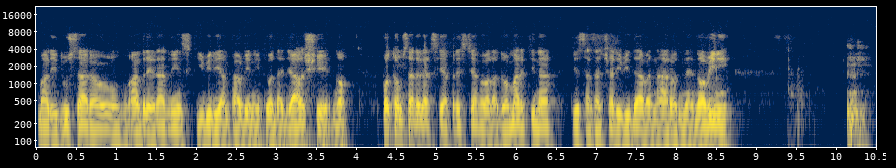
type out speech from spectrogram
Malý Dusarov, Andrej Radlínsky, William Pavliny, to ďalšie. No. Potom sa redakcia presťahovala do Martina, kde sa začali vydávať národné noviny.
